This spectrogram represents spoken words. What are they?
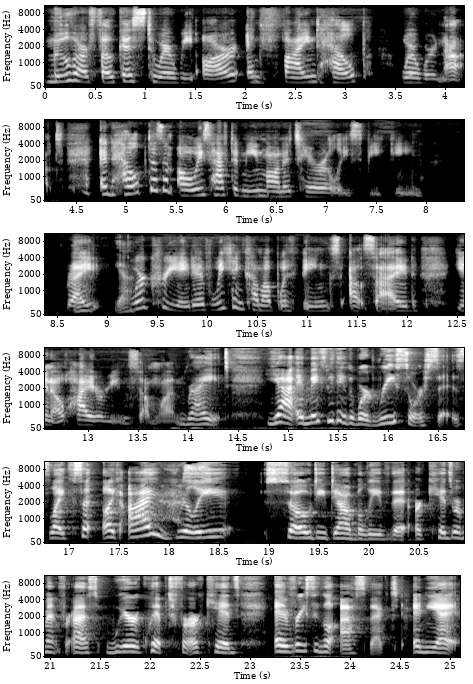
move our focus to where we are and find help where we're not. And help doesn't always have to mean monetarily speaking, right? Yeah. We're creative. We can come up with things outside, you know, hiring someone. Right. Yeah, it makes me think the word resources. Like so, like I really so deep down believe that our kids were meant for us. We're equipped for our kids every single aspect. And yet,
